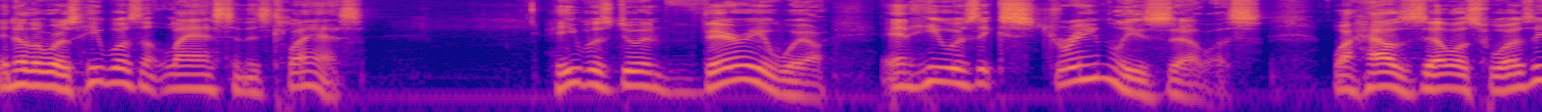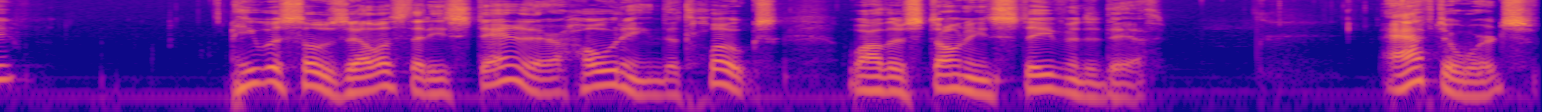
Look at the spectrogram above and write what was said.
In other words, he wasn't last in his class. He was doing very well, and he was extremely zealous. Well, how zealous was he? He was so zealous that he's standing there holding the cloaks while they're stoning Stephen to death. Afterwards,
